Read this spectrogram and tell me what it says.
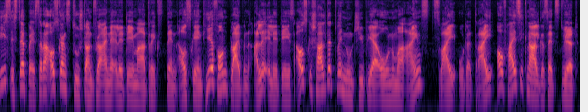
Dies ist der bessere Ausgangszustand für eine LED-Matrix, denn ausgehend hiervon bleiben alle LEDs ausgeschaltet, wenn nun GPIO Nummer 1, 2 oder 3 auf High-Signal gesetzt wird.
